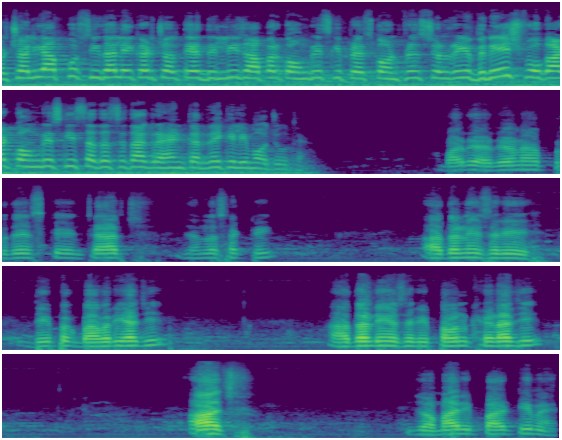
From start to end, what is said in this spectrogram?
और चलिए आपको सीधा लेकर चलते हैं दिल्ली, जहाँ पर कांग्रेस की प्रेस कॉन्फ्रेंस चल रही है। विनेश फोगाट कांग्रेस की सदस्यता ग्रहण करने के लिए मौजूद हैं। हमारे हरियाणा प्रदेश के इंचार्ज जनरल सेक्रेटरी, आदरणीय श्री दीपक बावरिया जी, आदरणीय श्री पवन खेड़ा जी, आज जो हमारी पार्टी में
